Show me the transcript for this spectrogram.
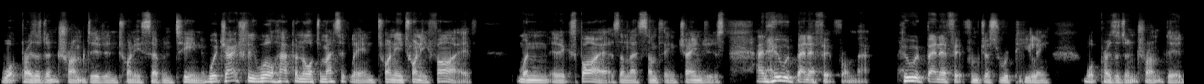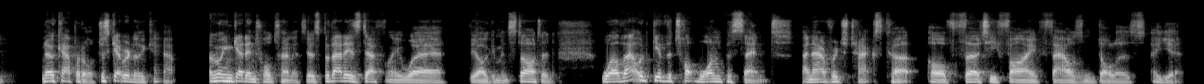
what President Trump did in 2017, which actually will happen automatically in 2025 when it expires, unless something changes. And who would benefit from that? Who would benefit from just repealing what President Trump did? No capital, just get rid of the cap and we can get into alternatives, but that is definitely where the argument started. Well, that would give the top 1% an average tax cut of $35,000 a year.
